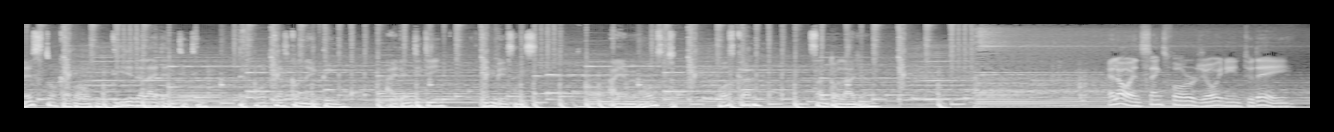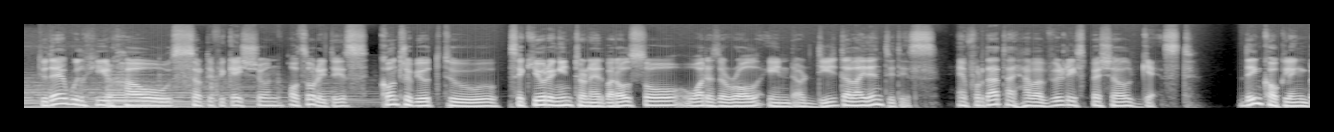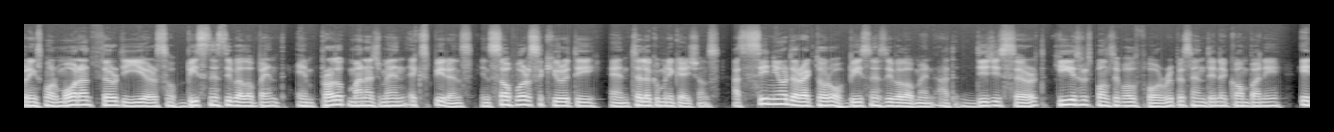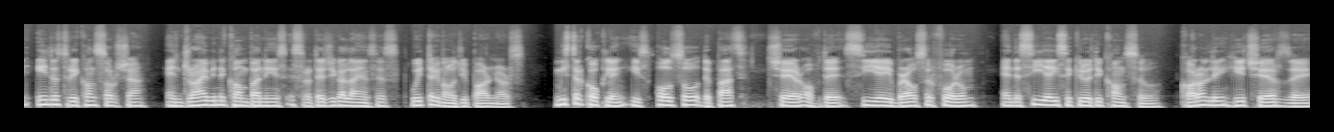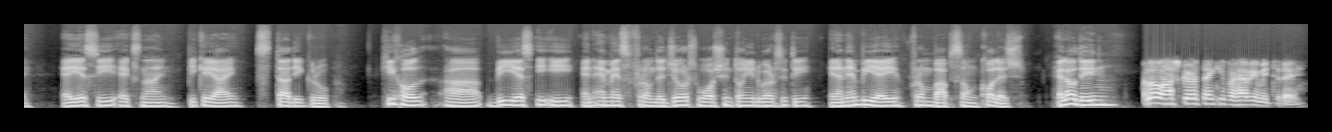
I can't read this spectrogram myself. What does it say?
let's talk about digital identity, the podcast connecting identity and business. I am your host, Oscar Santolaya. Hello, and thanks for joining today. Today we'll hear how certification authorities contribute to securing internet, but also what is the role in their digital identities. And for that, I have a very special guest. Dean Coclin brings more, more than 30 years of business development and product management experience in software security and telecommunications. As Senior Director of Business Development at DigiCert, he is responsible for representing the company in industry consortia and driving the company's strategic alliances with technology partners. Mr. Coclin is also the past chair of the CA Browser Forum and the CA Security Council. Currently, he chairs the ASC X9 PKI study group. He holds a BSEE and MS from the George Washington University and an MBA from Babson College. Hello, Dean. Hello, Oscar. Thank you for having me today.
